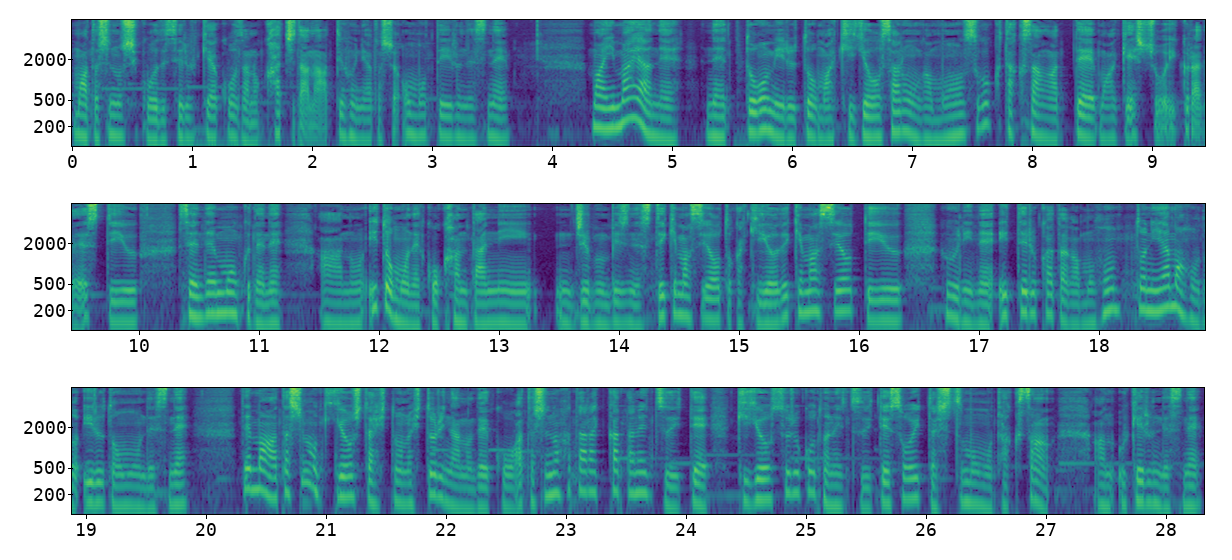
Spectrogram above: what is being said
まあ、私の思考でセルフケア講座の価値だなっていうふうに私は思っているんですね。まあ今やね、ネットを見ると、まあ企業サロンがものすごくたくさんあって、まあ月賞いくらですっていう宣伝文句でね、あの、意図もね、こう簡単に自分ビジネスできますよとか起業できますよっていう風にね、言ってる方がもう本当に山ほどいると思うんですね。で、まあ私も起業した人の一人なので、こう私の働き方について、起業することについてそういった質問もたくさん、あの、受けるんですね。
